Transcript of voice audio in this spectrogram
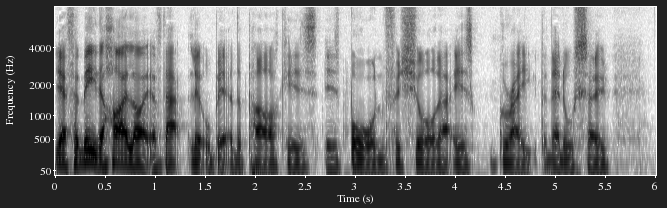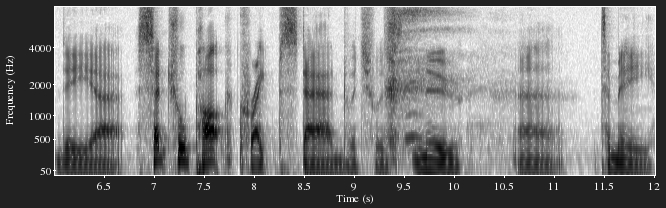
yeah, for me, the highlight of that little bit of the park is is Bourne for sure. That is great, but then also the uh, Central Park crepe stand, which was new uh, to me,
